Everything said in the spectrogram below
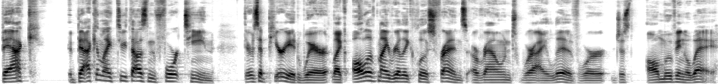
back back in like 2014, there's a period where like all of my really close friends around where I live were just all moving away.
